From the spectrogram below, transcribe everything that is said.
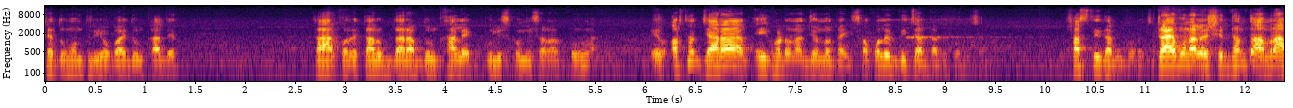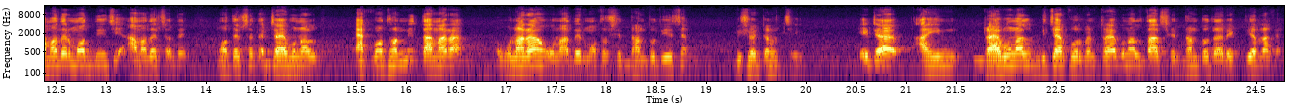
সেতুমন্ত্রী ওবায়দুল কাদের, তারপরে তালুকদার আব্দুল খালেক, পুলিশ কমিশনার খুলনা অর্থাৎ যারা এই ঘটনার জন্য দায়ী, সকলের বিচার দাবি করেছেন। শাস্তি দাবি করেছে। ট্রাইব্যুনালের সিদ্ধান্ত আমরা আমাদের মত দিয়েছি, আমাদের সাথে, মতের সাথে ট্রাইব্যুনাল একমত হননি, তানারা, ওনারা ওনাদের মতো সিদ্ধান্ত দিয়েছেন। বিষয়টা হচ্ছে এটা আইন, ট্রাইব্যুনাল বিচার করবেন, ট্রাইব্যুনাল তার সিদ্ধান্ত দেওয়ার এখতিয়ার রাখেন,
